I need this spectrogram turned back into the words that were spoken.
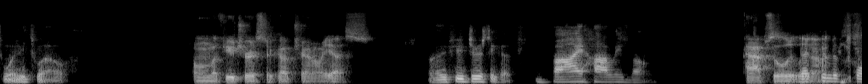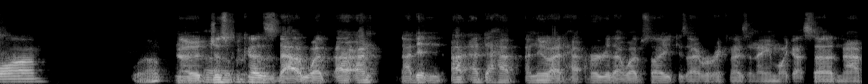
2012 On the Futuristic Hub channel, yes. on the Futuristic Hub by Holly Bone. Absolutely That's in the forum. Well, No, just um, because that web, I, I, didn't, I, I have, I knew I'd heard of that website because I recognize the name, like I said, and I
